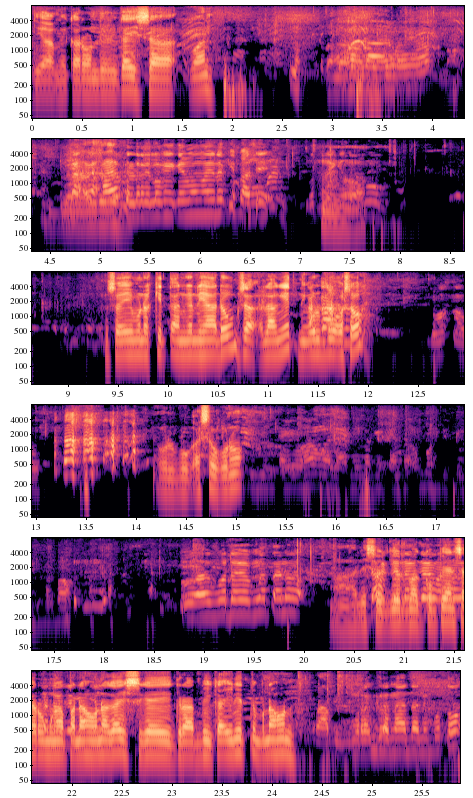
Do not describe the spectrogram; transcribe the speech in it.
Di ami karon diri guys sa nakita si. Hmm. Sa imo nakitaan ganiha dong sa langit ni ulbo aso? Ulbo aso kuno. Ah, lisod yun magkumpiyansa rong mga panahon na guys kay grabe kainit ng panahon. Grabe murag granada ni buto.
